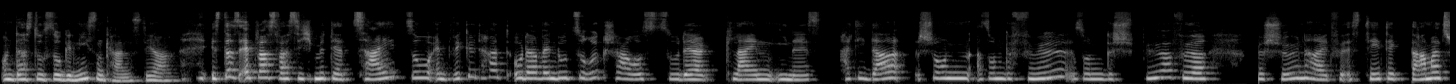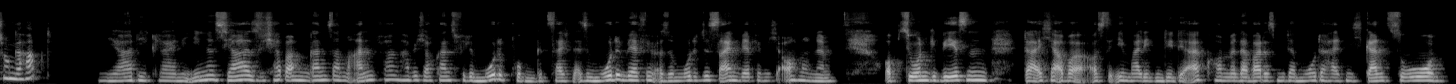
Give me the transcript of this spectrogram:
und dass du es so genießen kannst, ja. Ist das etwas, was sich mit der Zeit so entwickelt hat? Oder wenn du zurückschaust zu der kleinen Ines, hat die da schon so ein Gefühl, so ein Gespür für für Schönheit, für Ästhetik damals schon gehabt? Ja, die kleine Ines, ja, also ich habe am ganz am Anfang habe ich auch ganz viele Modepuppen gezeichnet. Also Mode wäre für also Modedesign wäre für mich auch noch eine Option gewesen, da ich ja aber aus der ehemaligen DDR komme, da war das mit der Mode halt nicht ganz so,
